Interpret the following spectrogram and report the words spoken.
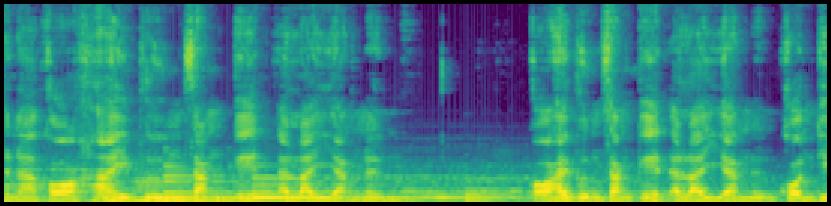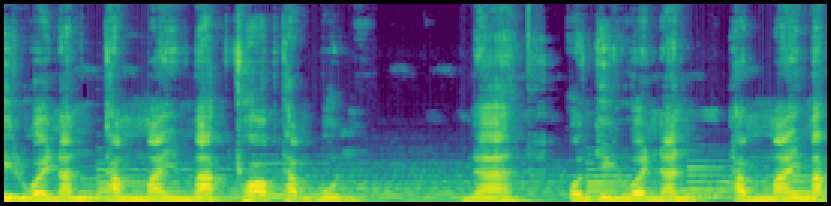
ทนาขอให้พึงสังเกตอะไรอย่างหนึ่ง ขอให้พึงสังเกตอะไรอย่างหนึ่ง คนที่รวยนั้นทำไมมักชอบทำบุญนะคนที่รวยนั้นทำไมมัก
